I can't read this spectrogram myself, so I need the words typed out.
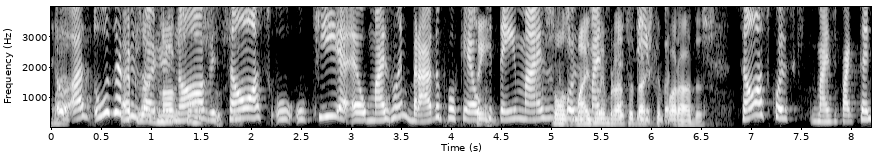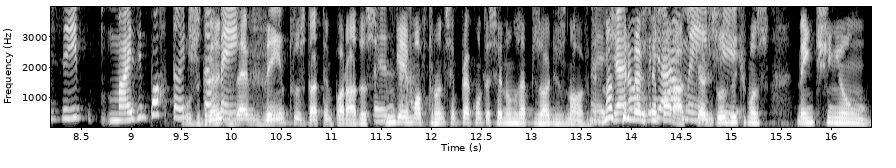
mas- as- os episódio episódios nove são 9 os- são, as- o, o que é o mais lembrado, porque é o Sim, que tem mais são as os coisas mais mais, lembrados das temporadas. São as coisas mais impactantes e mais importantes Os também. grandes eventos da temporada em Exato. Game of Thrones sempre aconteceram nos episódios 9. Né? É, Nas geral- primeiras temporadas, que as duas últimas nem tinham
